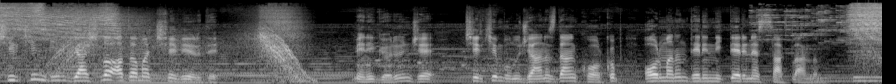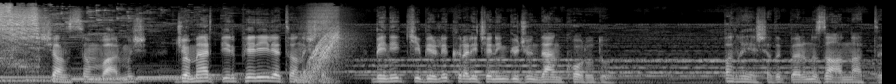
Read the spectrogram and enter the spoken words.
çirkin bir yaşlı adama çevirdi. Beni görünce çirkin bulacağınızdan korkup ormanın derinliklerine saklandım. Şansım varmış, cömert bir periyle tanıştım. Beni kibirli kraliçenin gücünden korudu. Bana yaşadıklarınızı anlattı.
